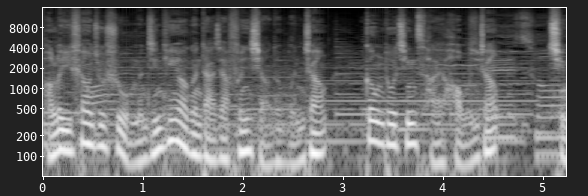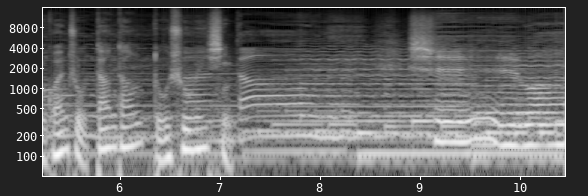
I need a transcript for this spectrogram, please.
好了，以上就是我们今天要跟大家分享的文章。更多精彩好文章，请关注当当读书微信。无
